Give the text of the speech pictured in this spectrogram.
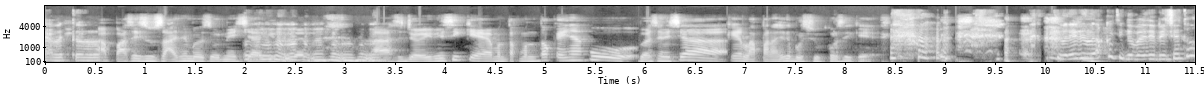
kayak betul. apa sih susahnya bahasa Indonesia gitu kan. Nah sejauh ini sih kayak mentok-mentok kayaknya aku bahasa Indonesia kayak 8 aja bersyukur sih kayak Sebenarnya dulu aku juga bahasa Indonesia tuh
